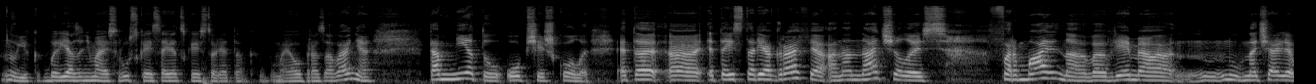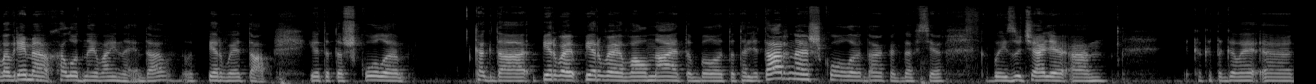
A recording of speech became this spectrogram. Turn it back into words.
ну, и как бы я занимаюсь русской и советской историей, это как бы мое образование, там нету общей школы. Это, э, эта историография, она началась формально во время, ну, в начале, во время холодной войны, да, вот первый этап. И вот эта школа когда первая, первая волна это была тоталитарная школа, да, когда все как бы изучали э, как это говорят, э,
